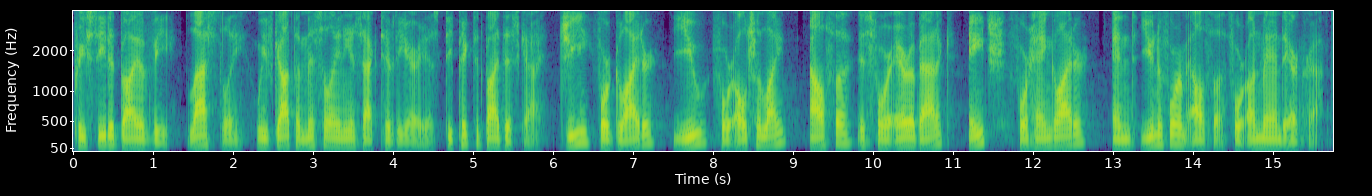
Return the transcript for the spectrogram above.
preceded by a V. Lastly, we've got the miscellaneous activity areas depicted by this guy. G for glider, U for ultralight, Alpha is for aerobatic, H for hang glider, and Uniform Alpha for unmanned aircraft.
